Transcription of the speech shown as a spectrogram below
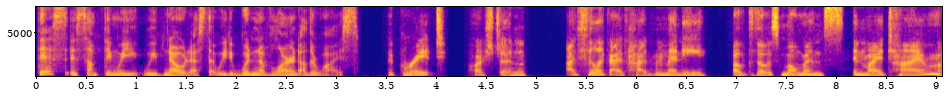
This is something we, we've noticed that we wouldn't have learned otherwise. A great question. I feel like I've had many of those moments in my time.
